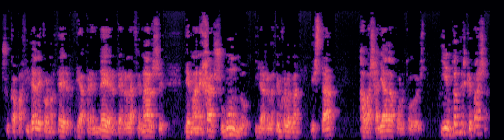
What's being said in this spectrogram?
su capacidad de conocer, de aprender, de relacionarse, de manejar su mundo y la relación con los demás, está avasallada por todo esto. ¿Y entonces qué pasa?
